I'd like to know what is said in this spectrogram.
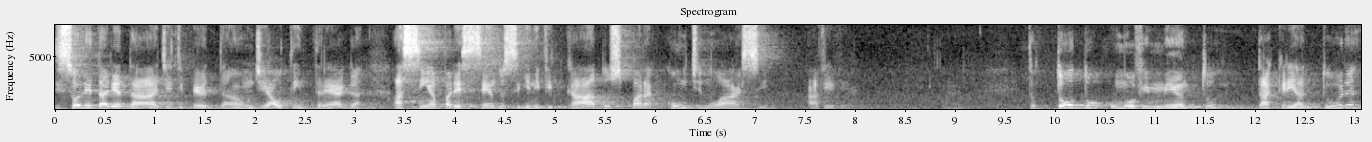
de solidariedade, de perdão, de alta entrega, assim aparecendo significados para continuar-se a viver. Então, todo o movimento da criatura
